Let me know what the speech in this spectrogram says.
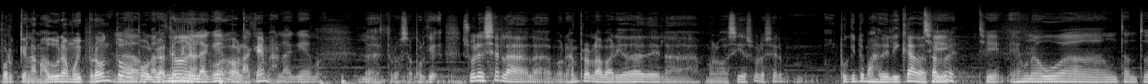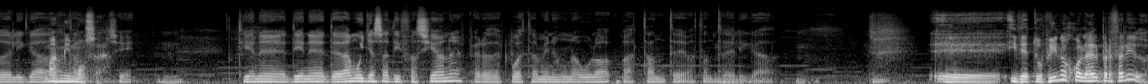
Porque la madura muy pronto La- o porque la- no, termina- y la quema. o, o la quema. La quema. La destroza. Porque suele ser, la, la- por ejemplo, la variedad de la malvasía suele ser un poquito más delicada, tal vez. sí, es una uva un tanto delicada. Más mimosa. Sí. Tiene, tiene, te da muchas satisfacciones, pero después también es una uva bastante, bastante delicada. Eh, ¿Y de tus vinos cuál es el preferido?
